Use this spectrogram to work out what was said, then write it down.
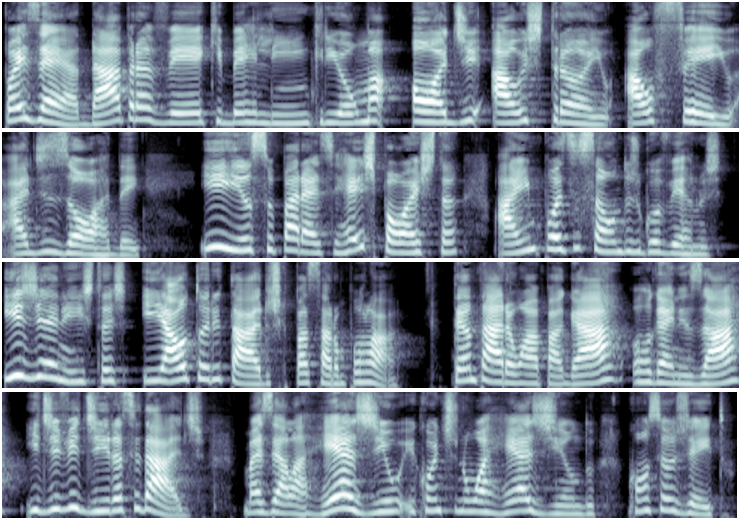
Pois é, dá para ver que Berlim criou uma ode ao estranho, ao feio, à desordem e isso parece resposta à imposição dos governos higienistas e autoritários que passaram por lá. Tentaram apagar, organizar e dividir a cidade, mas ela reagiu e continua reagindo com seu jeito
